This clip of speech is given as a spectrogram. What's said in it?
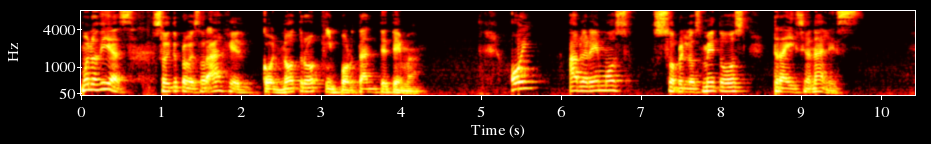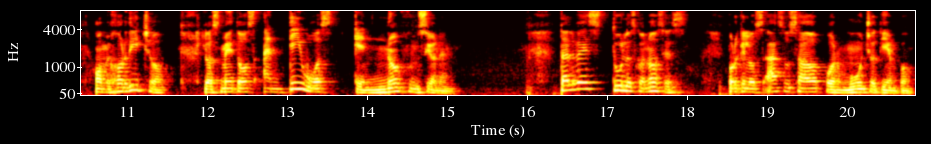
Buenos días, soy tu profesor Ángel con otro importante tema. Hoy hablaremos sobre los métodos tradicionales, o mejor dicho, los métodos antiguos que no funcionan. Tal vez tú los conoces, porque los has usado por mucho tiempo.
